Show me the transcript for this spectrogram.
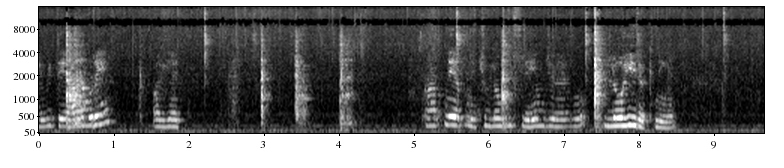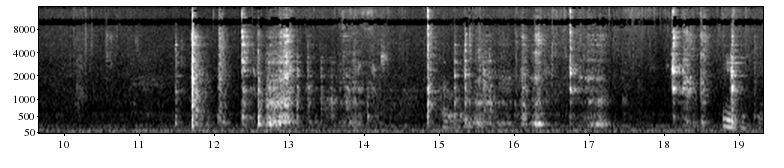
ये भी तैयार हो रहे हैं। और ये आपने अपने चूल्हों की फ्लेम जो है वो लो ही रखनी है। ये देखिए,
